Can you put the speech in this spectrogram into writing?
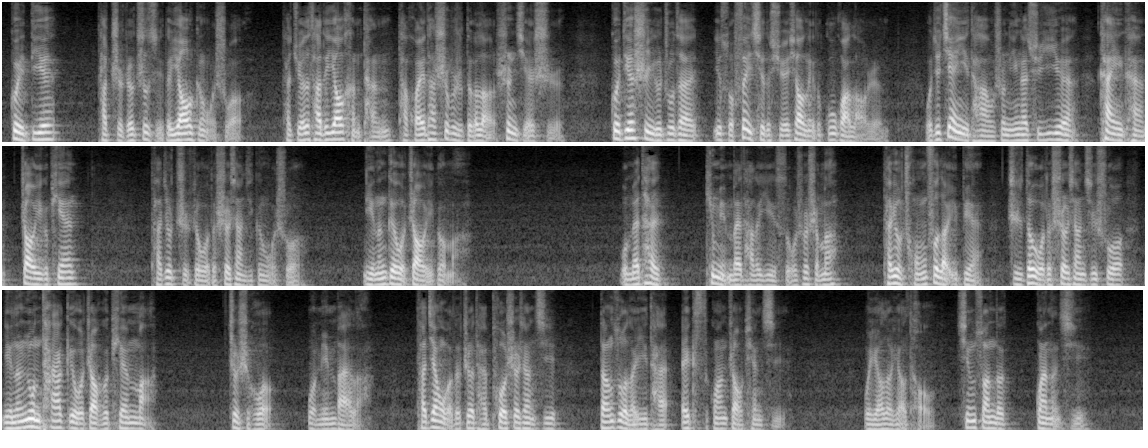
贵爹，他指着自己的腰跟我说，他觉得他的腰很疼，他怀疑他是不是得了肾结石。贵爹是一个住在一所废弃的学校里的孤寡老人，我就建议他，我说你应该去医院看一看，照一个片。他就指着我的摄像机跟我说：“你能给我照一个吗？”我没太听明白他的意思，我说什么？他又重复了一遍，指着我的摄像机说：“你能用它给我照个片吗？”这时候我明白了，他将我的这台破摄像机。当做了一台 X 光照片机，我摇了摇头，心酸的关了机。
